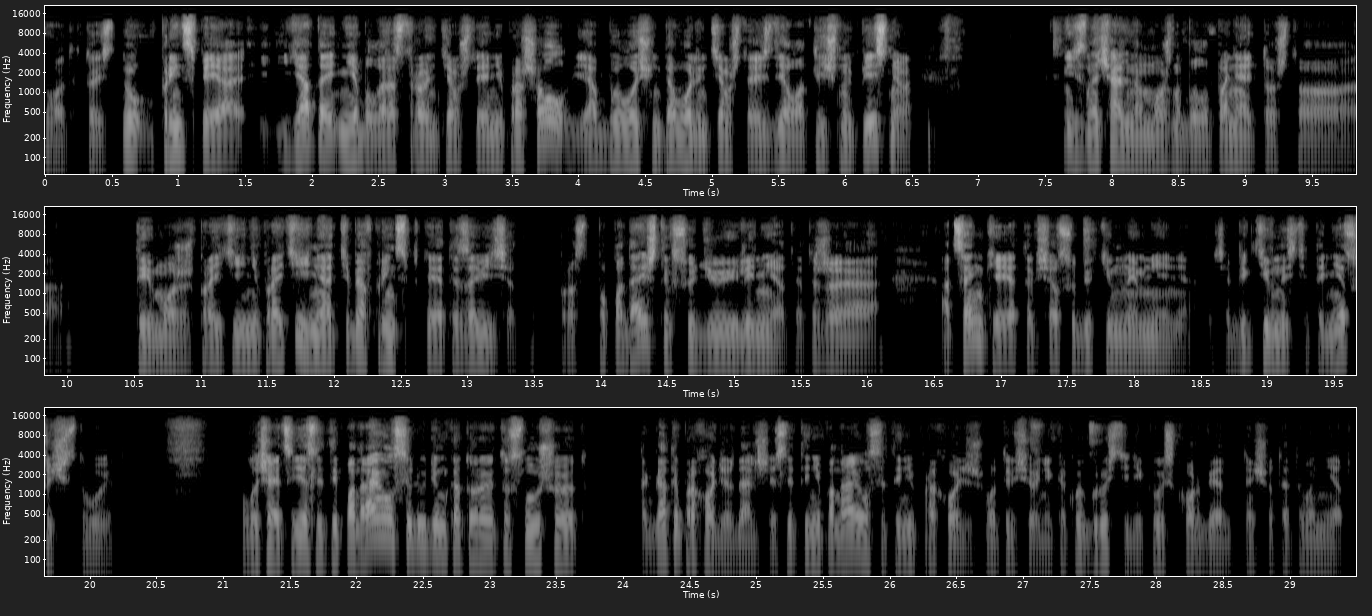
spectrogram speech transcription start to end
Вот, то есть, ну, в принципе, я-то не был расстроен тем, что я не прошел. Я был очень доволен тем, что я сделал отличную песню. Изначально можно было понять то, что ты можешь пройти и не пройти, и не от тебя, в принципе-то, это зависит. Просто попадаешь ты в судью или нет. Это же оценки, это все субъективные мнения. То есть объективности-то не существует. Получается, если ты понравился людям, которые это слушают, тогда ты проходишь дальше. Если ты не понравился, ты не проходишь. Вот и все. Никакой грусти, никакой скорби насчет этого нету.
